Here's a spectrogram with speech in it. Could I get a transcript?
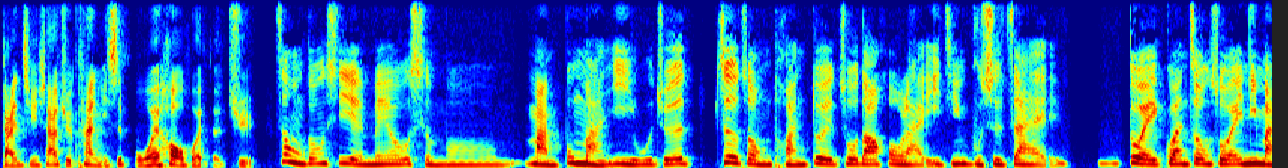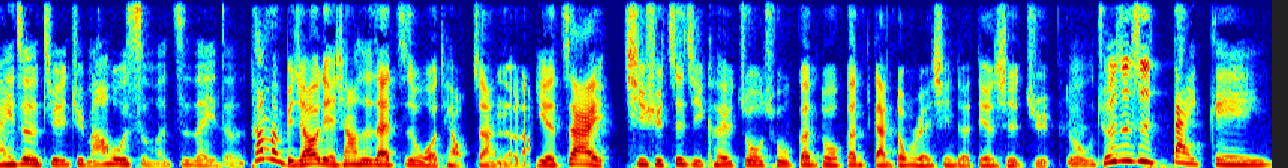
感情下去看，你是不会后悔的剧。这种东西也没有什么满不满意。我觉得这种团队做到后来，已经不是在。对观众说：“哎，你满意这个结局吗？或者什么之类的？”他们比较有点像是在自我挑战的啦，也在期许自己可以做出更多更感动人心的电视剧。对，我觉得这是带给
